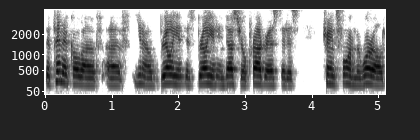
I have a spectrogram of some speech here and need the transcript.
the pinnacle of of you know brilliant this brilliant industrial progress that has transformed the world.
